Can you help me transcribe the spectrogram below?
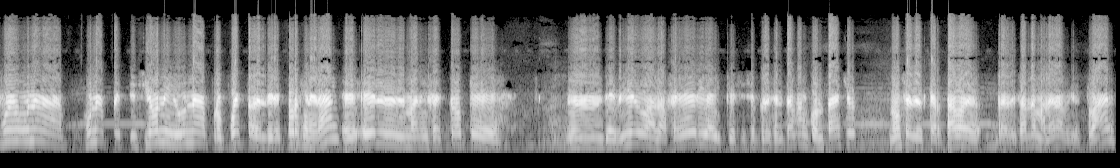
fue una una petición y una propuesta del director general. Eh, él manifestó que mm, debido a la feria y que si se presentaban contagios no se descartaba de regresar de manera virtual.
